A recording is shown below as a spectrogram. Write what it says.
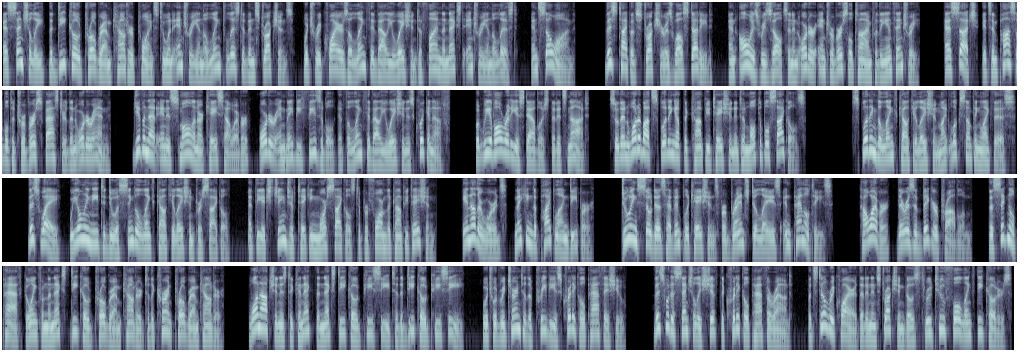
Essentially, the decode program counter points to an entry in the linked list of instructions, which requires a length evaluation to find the next entry in the list, and so on. This type of structure is well studied, and always results in an order n traversal time for the nth entry. As such, it's impossible to traverse faster than order n. Given that n is small in our case, however, order n may be feasible if the length evaluation is quick enough. But we have already established that it's not. So then what about splitting up the computation into multiple cycles? Splitting the length calculation might look something like this. This way, we only need to do a single length calculation per cycle, at the exchange of taking more cycles to perform the computation. In other words, making the pipeline deeper. Doing so does have implications for branch delays and penalties. However, there is a bigger problem. The signal path going from the next decode program counter to the current program counter. One option is to connect the next decode PC to the decode PC, which would return to the previous critical path issue. This would essentially shift the critical path around, but still require that an instruction goes through two full length decoders.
